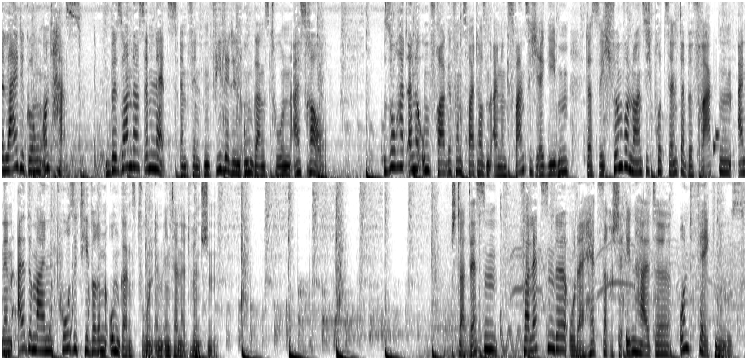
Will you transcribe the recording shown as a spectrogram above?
Beleidigung und Hass. Besonders im Netz empfinden viele den Umgangston als rau. So hat eine Umfrage von 2021 ergeben, dass sich 95 Prozent der Befragten einen allgemein positiveren Umgangston im Internet wünschen. Stattdessen verletzende oder hetzerische Inhalte und Fake News.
